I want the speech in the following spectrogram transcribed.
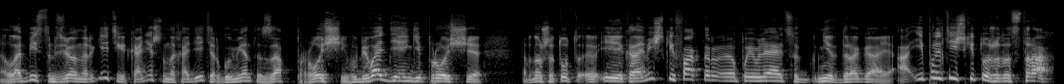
лоббистам зеленой энергетики, конечно, находить аргументы за проще, выбивать деньги проще, Потому что тут э, и экономический фактор э, появляется, нефть дорогая, а и политический тоже этот страх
